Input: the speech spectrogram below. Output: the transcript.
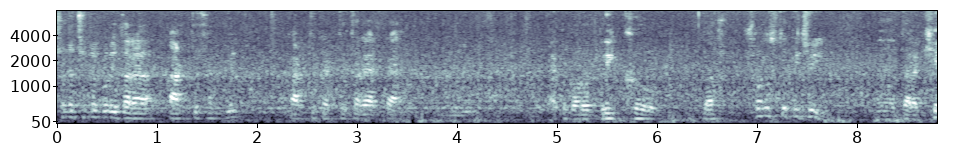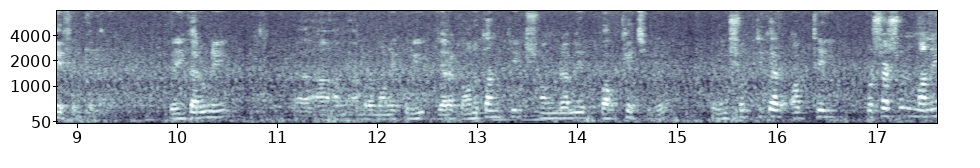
ছোটো ছোটো করে তারা কাটতে থাকবে। কাটতে কাটতে তারা একটা একটা বড় বৃক্ষ বা সমস্ত কিছুই তারা খেয়ে ফেলতে পারে। তো এই কারণে আমরা মনে করি যারা গণতান্ত্রিক সংগ্রামের পক্ষে ছিল এবং সত্যিকার অর্থেই প্রশাসন মানে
